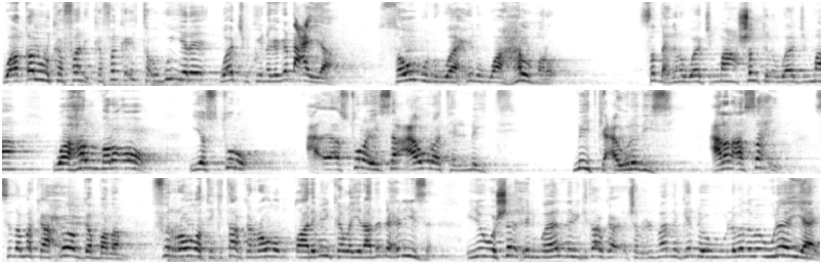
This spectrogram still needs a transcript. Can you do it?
wa aqalul kafani. Kafanka inta ugu yare waajibku inaga dhacaya. Thawbun waahid wa hal maro. Saddexdana waajib ma shantana waajib ma waa hal maro oo yasturu asturaysa awrat almayt maydka awradiisi ala al-asahi sida markaa xooga badan fi rawdati kitaabka rawdatu aalibiinka la yidhahdo dhexdiisa iyo wa sharxi lmuhadabi kitaabka sharxulmuhadabkeena labadaba uu leeyahay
